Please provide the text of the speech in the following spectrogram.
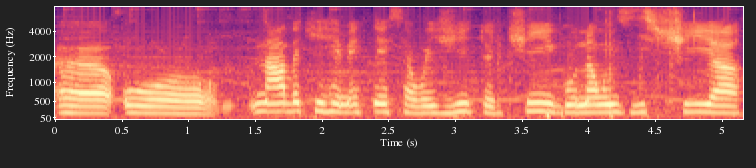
ah, o, nada que remetesse ao Egito antigo, não existia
